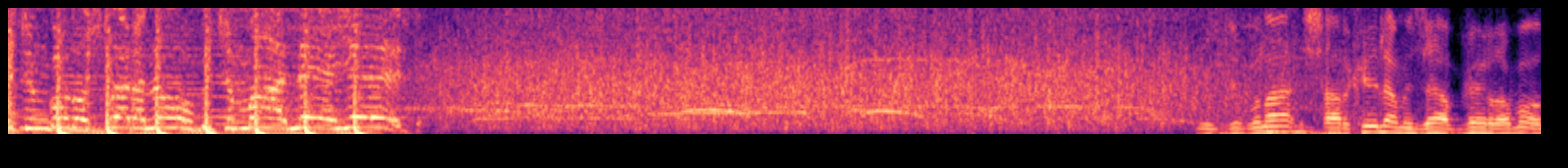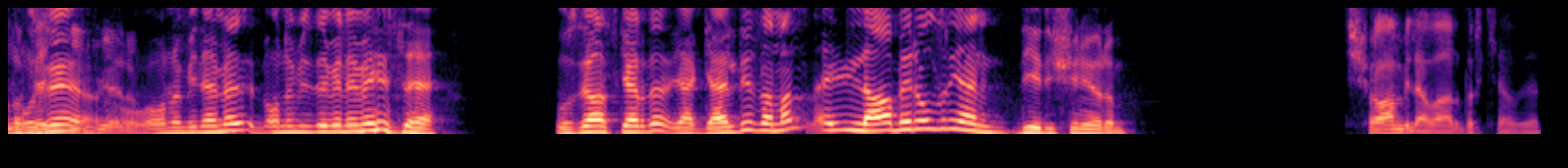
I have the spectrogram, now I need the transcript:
Bütün godoşlara no Bütün mahalleye yes Uzi buna şarkıyla mı cevap verir ama onu Uzi pek bilmiyorum. onu bilemez onu biz de bilemeyiz de. Uzi askerde ya geldiği zaman illa haberi olur yani diye düşünüyorum. Şu an bile vardır ki haber.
